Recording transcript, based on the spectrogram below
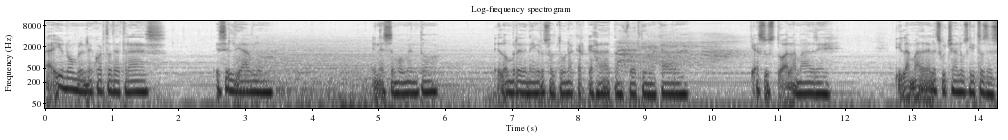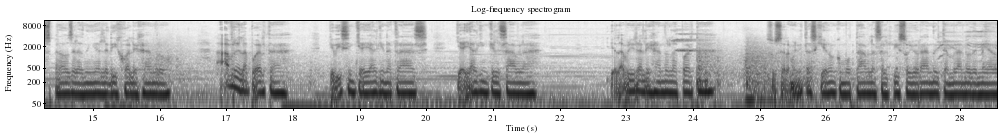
Hay un hombre en el cuarto de atrás. Es el diablo. En ese momento, el hombre de negro soltó una carcajada tan fuerte y macabra que asustó a la madre y la madre al escuchar los gritos desesperados de las niñas le dijo a Alejandro, abre la puerta, que dicen que hay alguien atrás, y hay alguien que les habla. Y al abrir Alejandro la puerta, sus hermanitas giraron como tablas al piso llorando y temblando de miedo,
